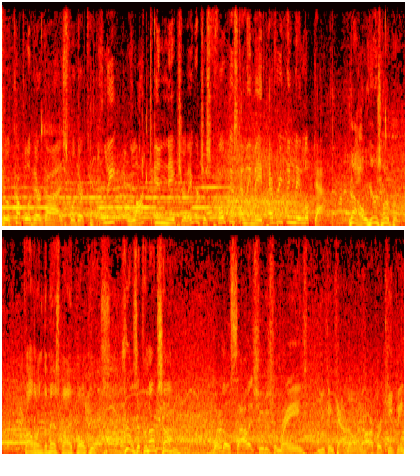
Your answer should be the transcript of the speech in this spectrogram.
to a couple of their guys for their complete locked-in nature. They were just focused and they made everything they looked at. Now here's Harper. Following the miss by Paul Pierce. Drills it from outside. One of those solid shooters from range you can count on. Harper keeping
